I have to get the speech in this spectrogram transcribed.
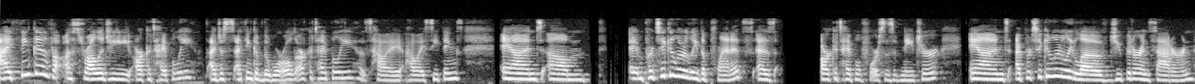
I think of astrology archetypally. I just I think of the world archetypally. as how I how I see things, and um, and particularly the planets as archetypal forces of nature. And I particularly love Jupiter and Saturn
